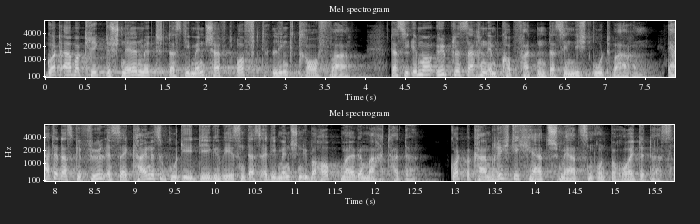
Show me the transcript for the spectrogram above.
Gott aber kriegte schnell mit, dass die Menschheit oft link drauf war dass sie immer üble Sachen im Kopf hatten, dass sie nicht gut waren. Er hatte das Gefühl, es sei keine so gute Idee gewesen, dass er die Menschen überhaupt mal gemacht hatte. Gott bekam richtig Herzschmerzen und bereute das.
